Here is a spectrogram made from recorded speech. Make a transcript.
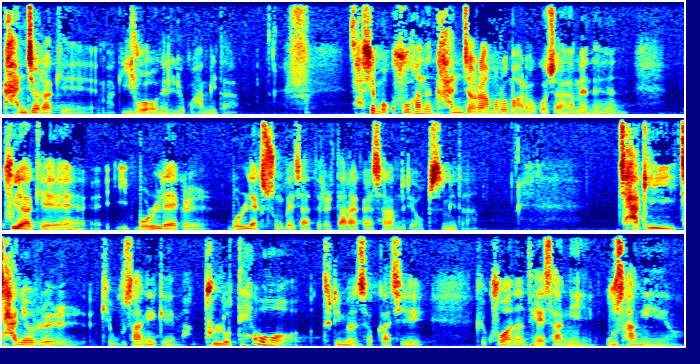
간절하게 막 이루어내려고 합니다. 사실 뭐 구하는 간절함으로 말하고자 하면은 구약의 이 몰렉을 몰렉 숭배자들을 따라갈 사람들이 없습니다. 자기 자녀를 이렇게 우상에게 막 불로 태워 드리면서까지 그 구하는 대상이 우상이에요.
